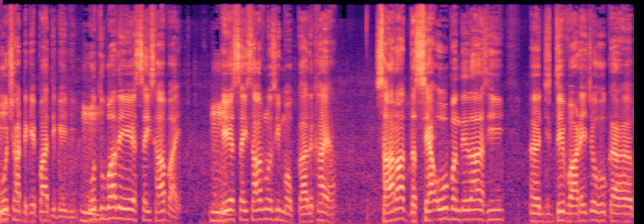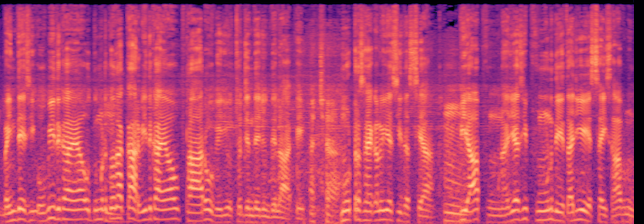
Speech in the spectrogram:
ਉਹ ਛੱਡ ਕੇ ਭੱਜ ਗਏ ਜੀ। ਉਸ ਤੋਂ ਬਾਅਦ ਏਐਸਆਈ ਸਾਹਿਬ ਆਏ। ਹੂੰ। ਏਐਸਆਈ ਸਾਹਿਬ ਨੂੰ ਅਸੀਂ ਮੌਕਾ ਦਿਖਾਇਆ। ਸਾਰਾ ਦੱਸਿਆ ਉਹ ਬੰਦੇ ਦਾ ਅਸੀਂ ਜਿੱਦੇ ਵਾੜੇ 'ਚ ਉਹ ਕ- ਬਹਿੰਦੇ ਸੀ ਉਹ ਵੀ ਦਿਖਾਇਆ ਉਦੋਂ ਮੁੜ ਕੇ ਉਹਦਾ ਘਰ ਵੀ ਦਿਖਾਇਆ ਉਹ ਫਰਾਰ ਹੋ ਗਏ ਜੀ ਉੱਥੋਂ ਜਿੰਦੇ ਜੁੰਦੇ ਲਾ ਕੇ। ਅੱਛਾ। ਮੋਟਰਸਾਈਕਲ ਵੀ ਅਸੀਂ ਦੱਸਿਆ ਹੂੰ। ਵੀ ਆਹ ਫੋਨ ਆ ਜੀ ਅਸੀਂ ਫੋਨ ਦੇਤਾ ਜੀ ਐਸਆਈ ਸਾਹਿਬ ਨੂੰ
